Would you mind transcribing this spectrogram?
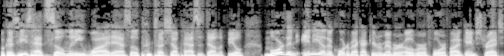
because he's had so many wide ass open touchdown passes down the field, more than any other quarterback I can remember over a four or five game stretch.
